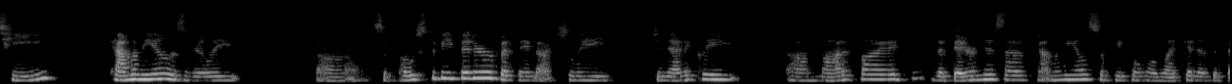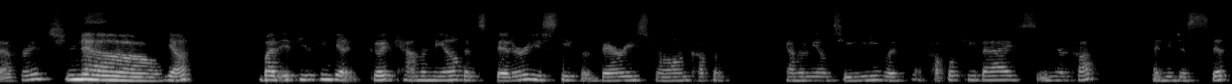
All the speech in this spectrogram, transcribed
tea. Chamomile is really uh, supposed to be bitter, but they've actually genetically uh, modified the bitterness out of chamomile so people will like it as a beverage. no. Yep. But if you can get good chamomile that's bitter, you steep a very strong cup of chamomile tea with a couple tea bags in your cup, and you just sip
